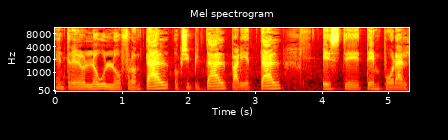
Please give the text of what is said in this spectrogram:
entre el lóbulo frontal, occipital, parietal, este temporal.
